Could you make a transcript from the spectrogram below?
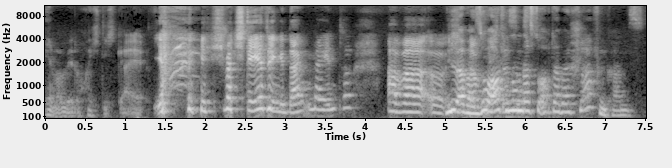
Ja, aber wäre doch richtig geil. Ja, ich verstehe den Gedanken dahinter, aber. Äh, Nö, aber so nicht, autonom, dass dass du auch dabei schlafen kannst.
